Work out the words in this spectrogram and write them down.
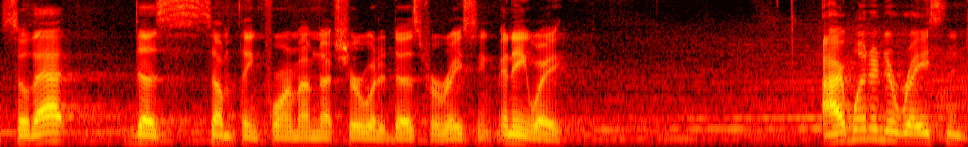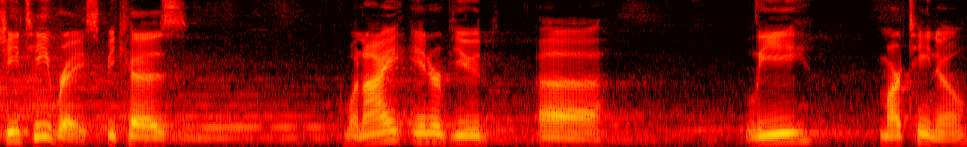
So that does something for him. I'm not sure what it does for racing. Anyway, I wanted to race in a GT race because when I interviewed uh, Lee Martino,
